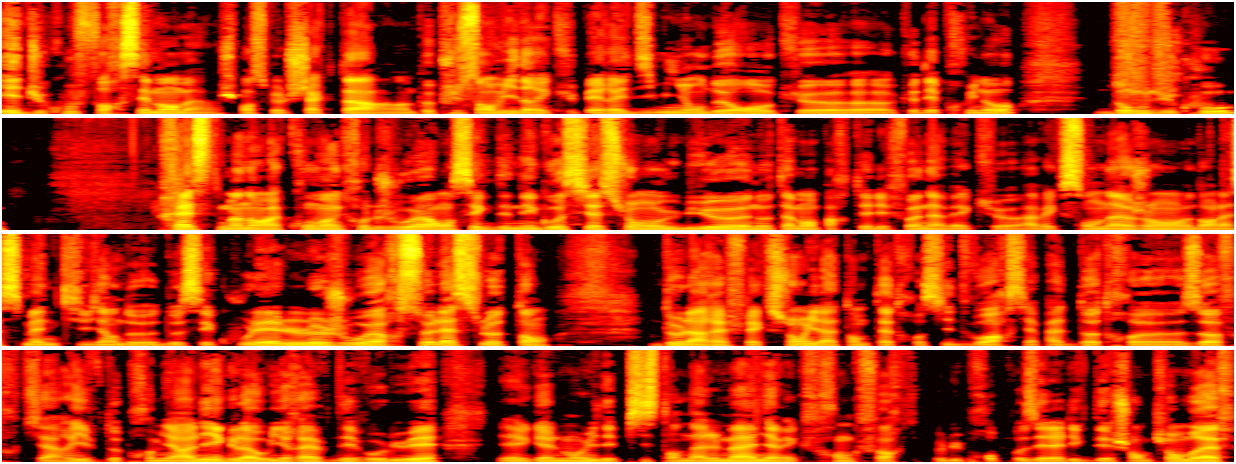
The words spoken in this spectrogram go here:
Et du coup, forcément, bah, je pense que le Shakhtar a un peu plus envie de récupérer 10 millions d'euros que euh, que des pruneaux. Donc du coup, reste maintenant à convaincre le joueur. On sait que des négociations ont eu lieu, notamment par téléphone avec, avec son agent dans la semaine qui vient de s'écouler. Le joueur se laisse le temps de la réflexion. Il attend peut-être aussi de voir s'il n'y a pas d'autres euh, offres qui arrivent de première ligue, là où il rêve d'évoluer. Il y a également eu des pistes en Allemagne avec Francfort qui peut lui proposer la Ligue des Champions. Bref,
